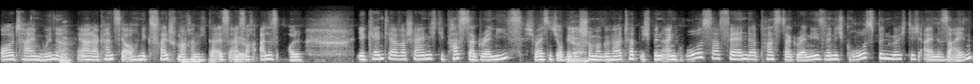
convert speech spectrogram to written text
All-Time-Winner. Ja. da kannst du ja auch nichts falsch machen. Da ist einfach alles toll. Ihr kennt ja wahrscheinlich die Pasta Grannies. Ich weiß nicht, ob ihr Ja. das schon mal gehört habt. Ich bin ein großer Fan der Pasta Grannies. Wenn ich groß bin, möchte ich eine sein.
